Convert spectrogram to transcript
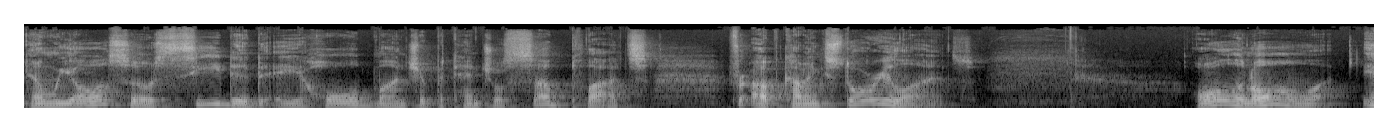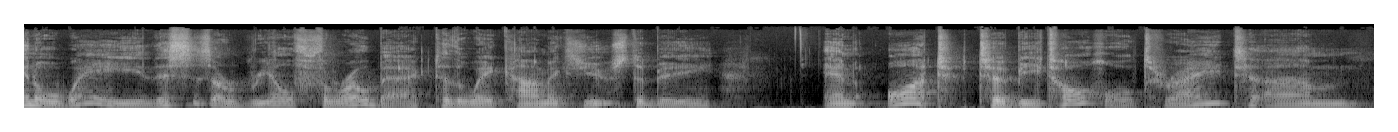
And we also seeded a whole bunch of potential subplots for upcoming storylines. All in all, in a way, this is a real throwback to the way comics used to be and ought to be told, right? Um,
